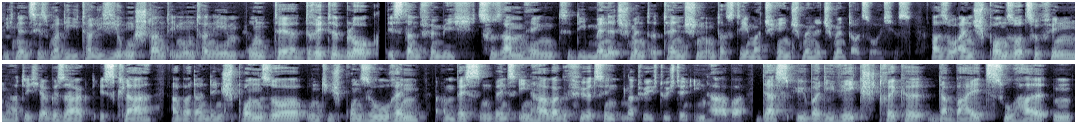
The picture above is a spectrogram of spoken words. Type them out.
ich nenne es jetzt mal Digitalisierung Führungsstand im Unternehmen. Und der dritte Block ist dann für mich zusammenhängend die Management Attention und das Thema Change Management als solches. Also einen Sponsor zu finden, hatte ich ja gesagt, ist klar, aber dann den Sponsor und die Sponsoren, am besten, wenn es Inhaber geführt sind, natürlich durch den Inhaber, das über die Wegstrecke dabei zu halten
